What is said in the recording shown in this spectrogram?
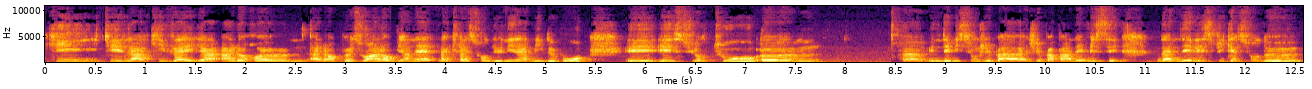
qui, qui est là, qui veille à, à leurs à leurs besoins, à leur bien-être, la création d'une dynamique de groupe et, et surtout une des missions que j'ai pas j'ai pas parlé, mais c'est d'amener l'explication de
